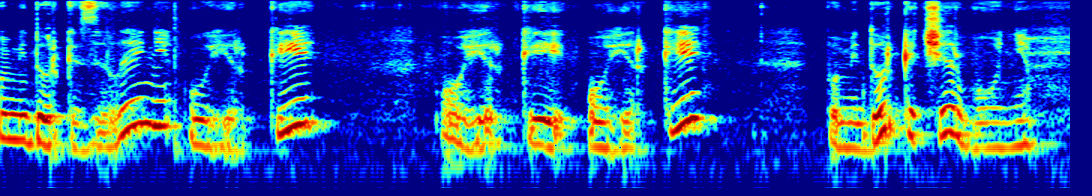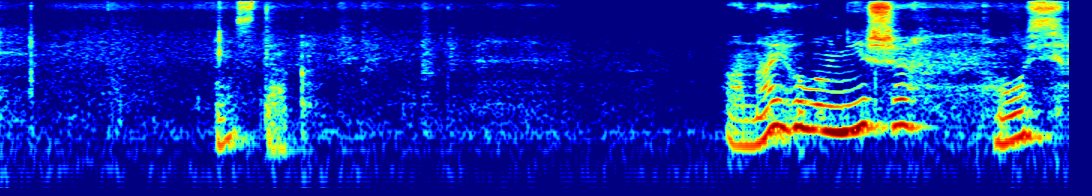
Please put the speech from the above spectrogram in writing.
помідорки зелені, огірки, огірки, огірки, помідорки червоні. Ось так. А найголовніше ось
